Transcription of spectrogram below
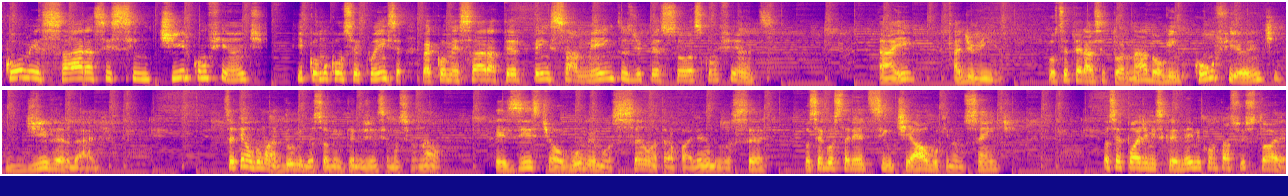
começar a se sentir confiante e, como consequência, vai começar a ter pensamentos de pessoas confiantes. Aí, adivinha, você terá se tornado alguém confiante de verdade. Você tem alguma dúvida sobre inteligência emocional? Existe alguma emoção atrapalhando você? Você gostaria de sentir algo que não sente? Você pode me escrever e me contar a sua história.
